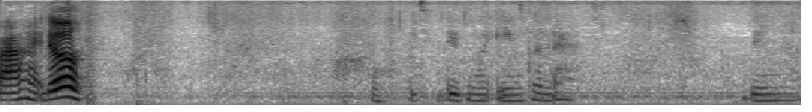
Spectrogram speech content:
ปลาให้เด้อโอ้ยดึงมาเองเพื่อนนะดึงนะ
